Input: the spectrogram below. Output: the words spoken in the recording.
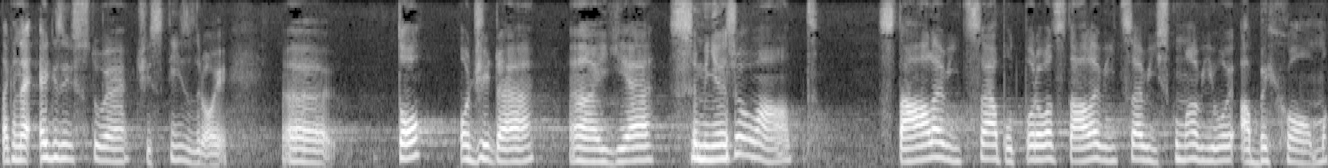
tak neexistuje čistý zdroj. Eh, to, oč jde, eh, je směřovat stále více a podporovat stále více výzkum a vývoj, abychom,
